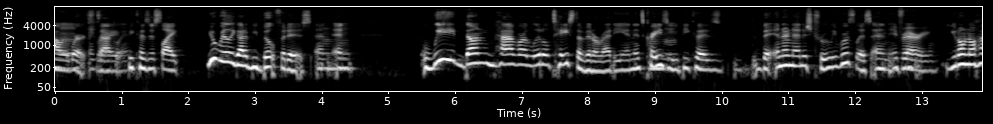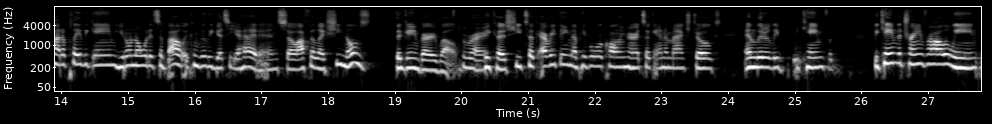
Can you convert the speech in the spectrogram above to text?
how it Mhm, works, exactly. right? Because it's like you really got to be built for this, and and we done have our little taste of it already, and it's crazy Mhm. because the internet is truly ruthless, and if you- very. you don't know how to play the game, you don't know what it's about, it can really get to your head, and so I feel like she knows the game very well Right. because she took everything that people were calling her, took Ahna Mac's jokes, and literally became became the train for Halloween.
